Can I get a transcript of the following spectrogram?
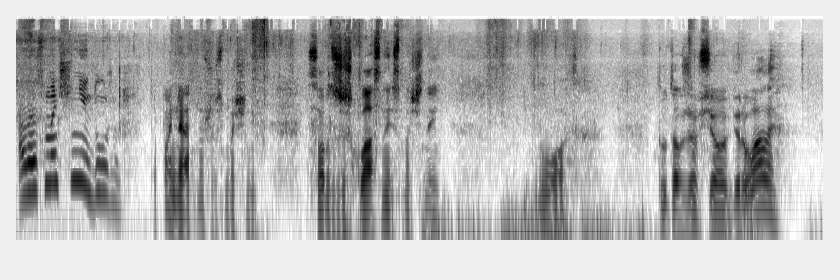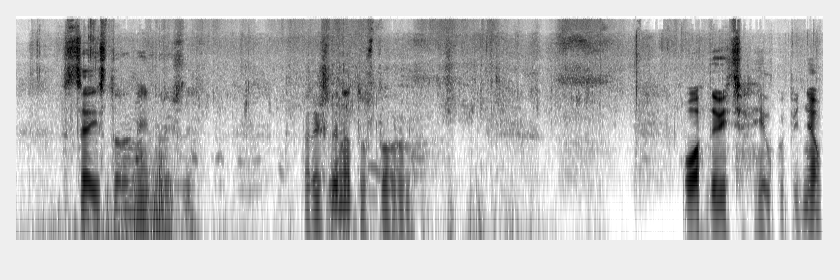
Але смачні дуже. Та понятно, що смачні. Сорт же ж класний, смачний. От. Тут вже все обірвали. З цієї сторони і перейшли. Перейшли на ту сторону. О, дивіться, гілку підняв.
